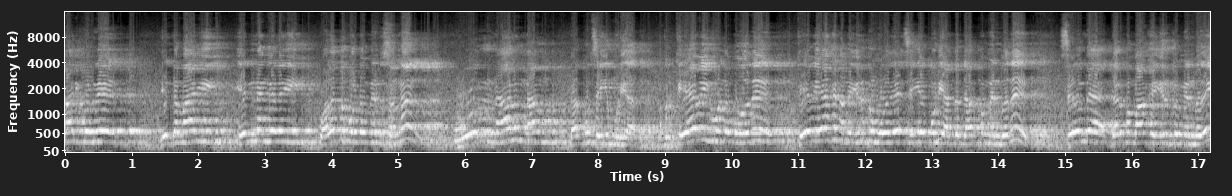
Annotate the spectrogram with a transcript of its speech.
மாறிக்கொள்வேன் இந்த மாதிரி எண்ணங்களை வளர்த்து கொண்டோம் என்று சொன்னால் ஒரு நாளும் நாம் தர்மம் செய்ய முடியாது. அப்ப தேவை உள்ள போது தேவையாக நம்ம இருக்கும் போதே செய்யக்கூடிய அந்த தர்மம் என்பது சிறந்த தர்மமாக இருக்கும் என்பதை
